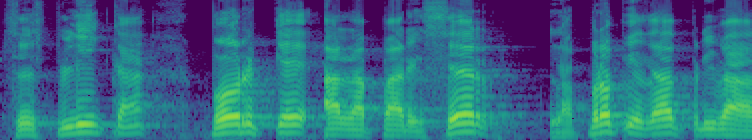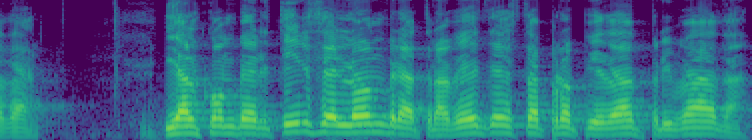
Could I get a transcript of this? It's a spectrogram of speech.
Se explica porque al aparecer la propiedad privada, y al convertirse el hombre a través de esta propiedad privada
